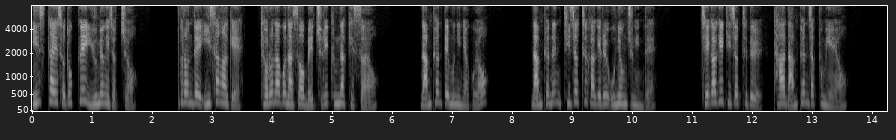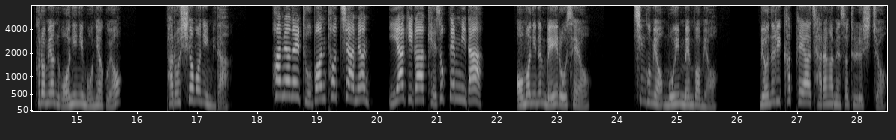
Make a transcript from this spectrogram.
인스타에서도 꽤 유명해졌죠. 그런데 이상하게 결혼하고 나서 매출이 급락했어요. 남편 때문이냐고요? 남편은 디저트 가게를 운영 중인데 제 가게 디저트들 다 남편 작품이에요. 그러면 원인이 뭐냐고요? 바로 시어머니입니다. 화면을 두 번 터치하면 이야기가 계속됩니다. 어머니는 매일 오세요. 친구며 모임 멤버며 며느리 카페야 자랑하면서 들르시죠.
